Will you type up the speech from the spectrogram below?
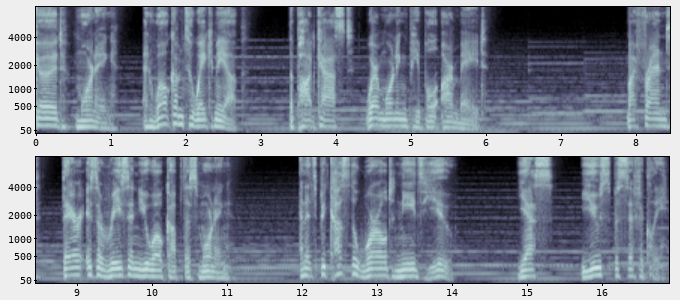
Good morning, and welcome to Wake Me Up, the podcast where morning people are made. My friend, there is a reason you woke up this morning, and it's because the world needs you. Yes, you specifically.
